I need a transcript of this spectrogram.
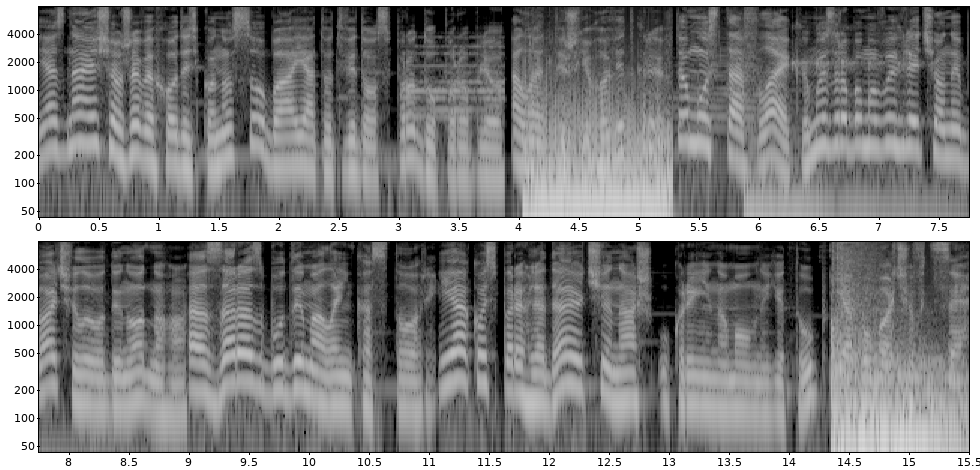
Я знаю, що вже виходить коносуба, а я тут відос про дупу роблю. Але ти ж його відкрив. Тому став лайк, ми зробимо вигляд, що не бачили один одного. А зараз буде маленька сторі. Якось переглядаючи наш україномовний Ютуб, я побачив це.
